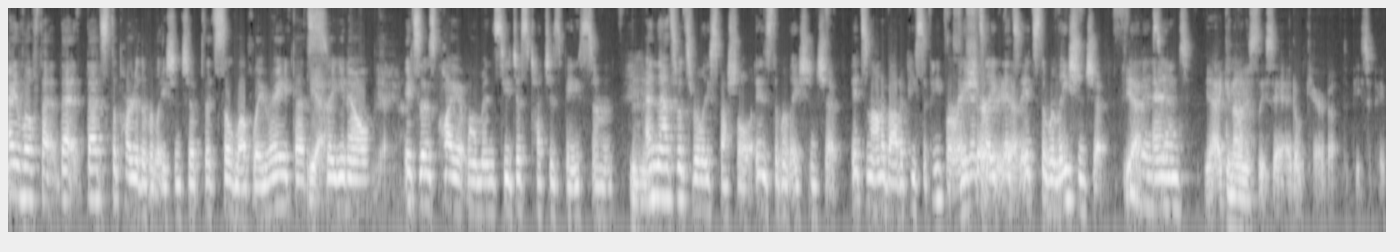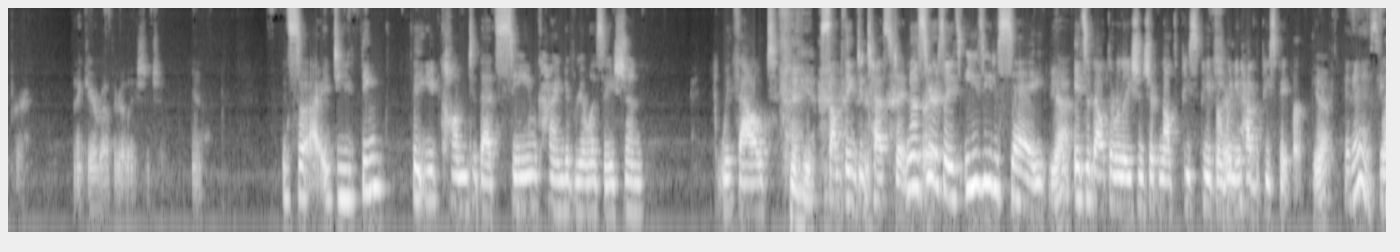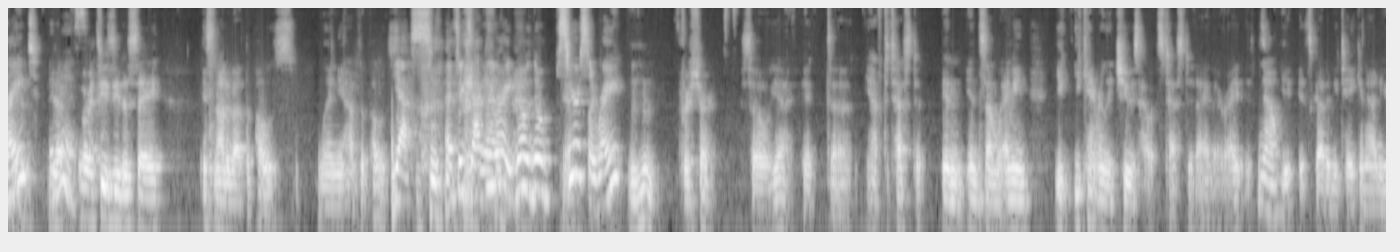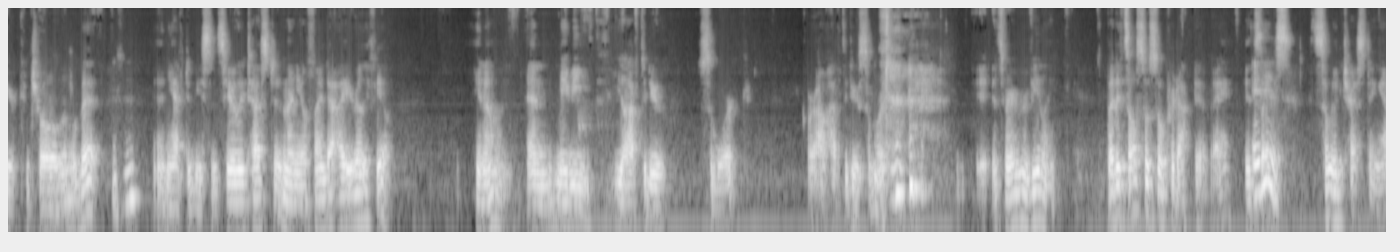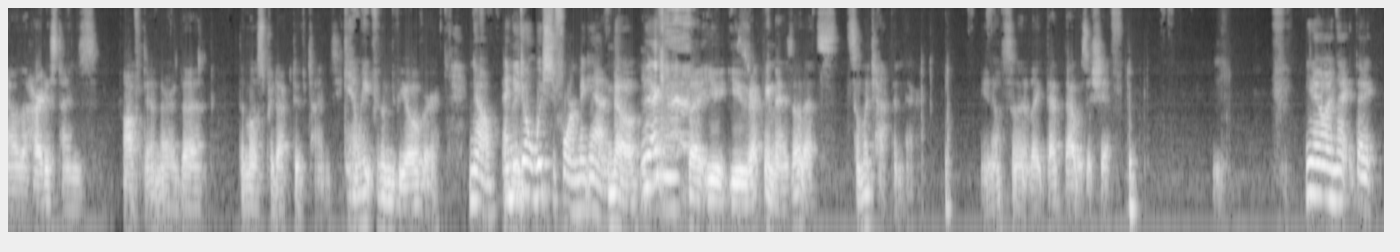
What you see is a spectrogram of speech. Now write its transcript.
I love that. That that's the part of the relationship that's so lovely, right? That's Yeah. uh, you know, Yeah, yeah. it's those quiet moments. He just touches base, and Mhm. and that's what's really special is the relationship. It's not about a piece of paper, right? it's like yeah. it's it's the relationship, Yeah, It is, yeah. and yeah. I can honestly say I don't care about the piece of paper. I care about the relationship. And so, I, do you think that you'd come to that same kind of realization without yeah. something to test it? No, seriously, it's easy to say Yeah. it's about the relationship, not the piece of paper, Sure. when you have the piece of paper, Yeah. It is, yeah. right? It yeah. is. Or it's easy to say it's not about the pose when you have the pose. Yes, that's exactly Yeah. right. No, no, seriously, right? hmm for sure. So yeah, it uh, you have to test it in in some way. I mean, you, you can't really choose how it's tested either, right? It's, No. you, it's got to be taken out of your control a little bit, Mhm. and you have to be sincerely tested, and then you'll find out how you really feel. You know, and maybe you'll have to do some work, or I'll have to do some work. It's very revealing, but it's also so productive, eh? It's It like- is. it's so interesting how the hardest times often are the the most productive times. You can't wait for them to be over. No, and you don't wish to form again. No, but you you recognize, oh, that's so much happened there. You know, so like that that was a shift. You know, and that, that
